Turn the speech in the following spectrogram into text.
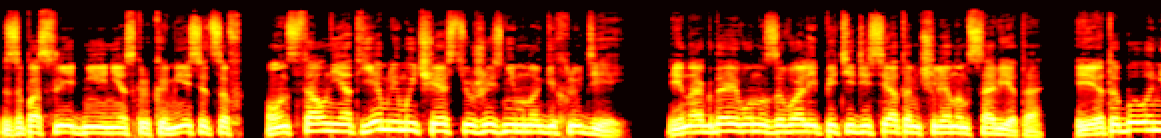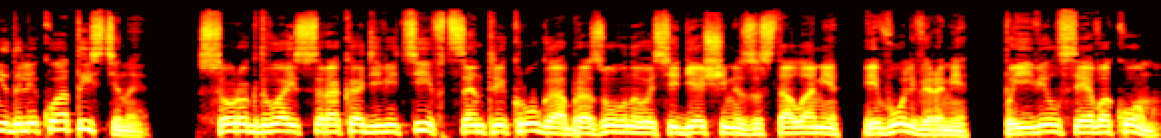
За последние несколько месяцев он стал неотъемлемой частью жизни многих людей. Иногда его называли 50-м членом Совета, и это было недалеко от истины. 42 из 49 в центре круга, образованного сидящими за столами и вольверами, появился Эваком,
